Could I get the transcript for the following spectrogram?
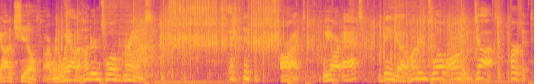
Gotta chill. All right, we're gonna weigh out 112 grams. All right, we are at bingo, 112 on the dot. Perfect.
